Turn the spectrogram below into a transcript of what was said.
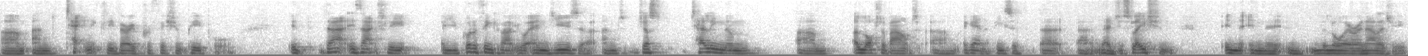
um, and technically very proficient people. It, that is actually you've got to think about your end user and just telling them um, a lot about um, again a piece of uh, uh, legislation in the, in the in the lawyer analogy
